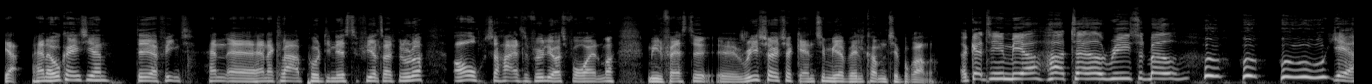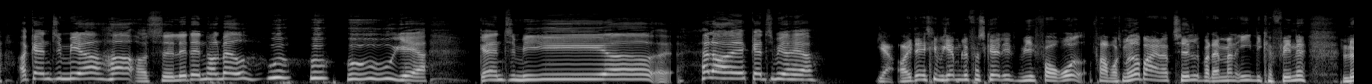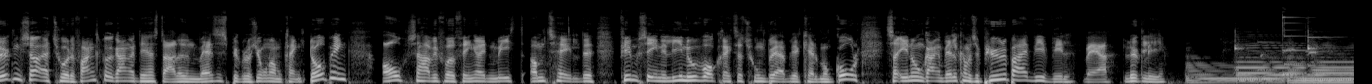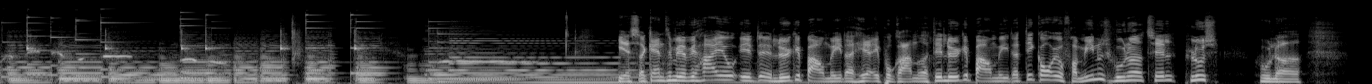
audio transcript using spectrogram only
Ja, han er okay, siger han. Det er fint. Han er, han er klar på de næste 54 minutter. Og så har jeg selvfølgelig også foran mig min faste øh, researcher, Gantemir. Velkommen til programmet. Og Gantimir har taget reset med. Hu, hu, hu, yeah. Og Gantimir har også lidt indhold med. Hu, hu, hu, yeah. Gantimir... Hallo, øh, halløj, Gantimir her. Ja, og i dag skal vi igennem lidt forskelligt. Vi får råd fra vores medarbejdere til, hvordan man egentlig kan finde lykken. Så er Tour de France gået i gang, og det har startet en masse spekulationer omkring doping. Og så har vi fået fingre i den mest omtalte filmscene lige nu, hvor Greta Thunberg bliver kaldt mongol. Så endnu en gang velkommen til PewDiePie. Vi vil være lykkelige. Yes, og Gantemir, vi har jo et øh, lykkebarometer her i programmet, og det lykkebarometer, det går jo fra minus 100 til plus 100,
